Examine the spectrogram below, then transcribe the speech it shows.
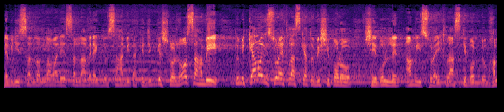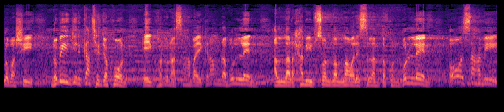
নবীজি সাল্লাল্লাহু আলাইহি সাল্লামের একজন সাহাবী তাকে জিজ্ঞেস করলেন, ও সাহাবী, তুমি কেন এই সূরা ইখলাসকে এত বেশি পড়ো? সে বললেন, আমি সূরা ইখলাসকে বড্ড ভালোবাসি। নবীজির কাছে যখন এই ঘটনা সাহাবাই কেরামরা বললেন, আল্লাহর হাবিব সাল্লাল্লাহু আলাইহি সাল্লাম তখন বললেন, ও সাহাবী,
